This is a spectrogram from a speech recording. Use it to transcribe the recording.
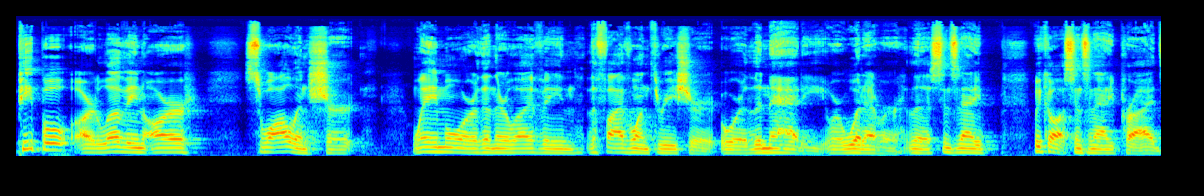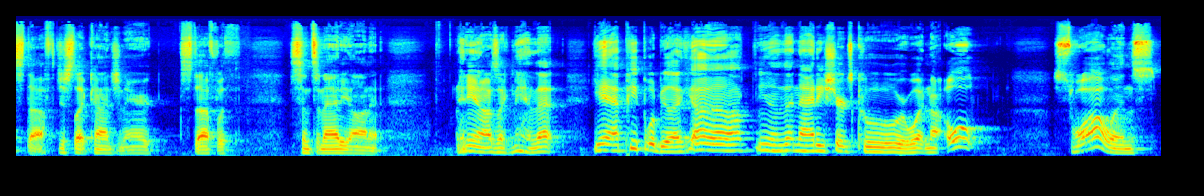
people are loving our swollen shirt way more than they're loving the 513 shirt or the natty or whatever the cincinnati we call it cincinnati pride stuff just like kind of generic stuff with cincinnati on it and you know i was like man that yeah people would be like oh you know that natty shirt's cool or whatnot oh swallens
